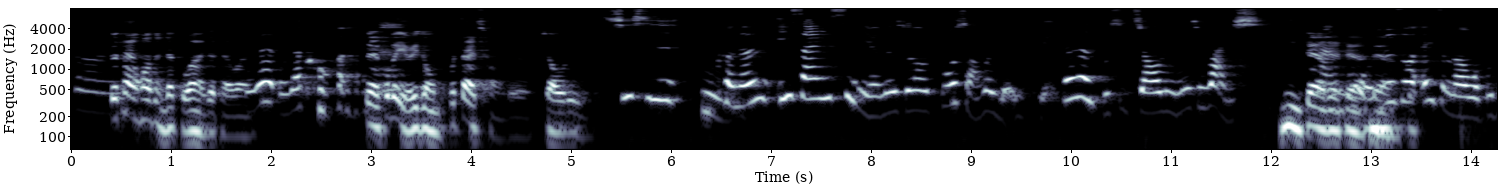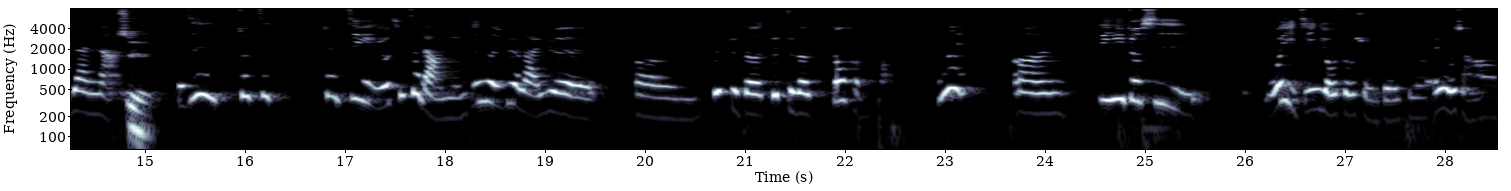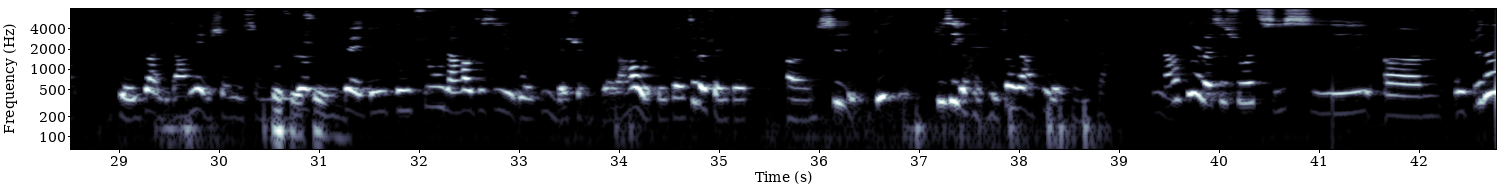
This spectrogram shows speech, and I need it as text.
嗯。就太阳花说你在国外还是在台湾？我在我在国外。对，会不会有一种不在场的焦虑？其实，可能一三一四年的时候多少会有一点，但那不是焦虑，那是惋惜。嗯，对啊，对啊，对啊，就是说，哎，怎么我不在那？是。可是就这最近，尤其这两年，真的越来越，嗯、呃，就觉得就觉得都很好，因为，嗯、呃，第一就是我已经有所选择，说，哎，我想要。有一段比较内收的生活，做学术，对，读读书，然后这是我自己的选择，然后我觉得这个选择，呃，是就是就是一个很很重要的自我成长。然后第二个是说，其实，嗯，我觉得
